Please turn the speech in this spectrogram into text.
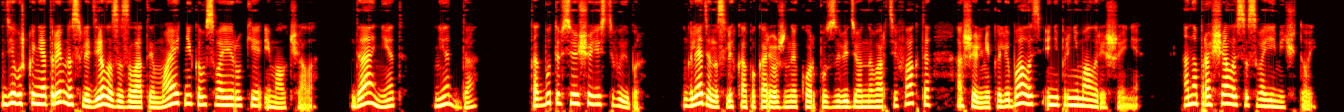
Девушка неотрывно следила за золотым маятником в своей руке и молчала. Да, нет, нет, да. Как будто все еще есть выбор. Глядя на слегка покореженный корпус заведенного артефакта, ошельник колебалась и не принимала решения. Она прощалась со своей мечтой.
